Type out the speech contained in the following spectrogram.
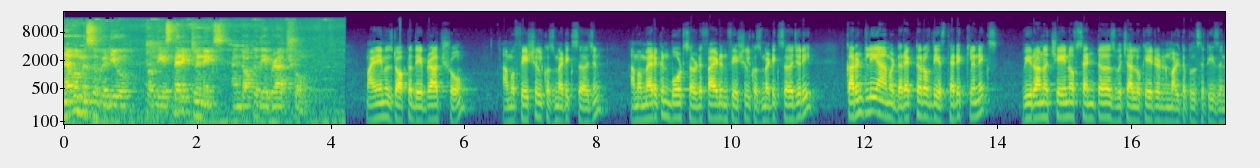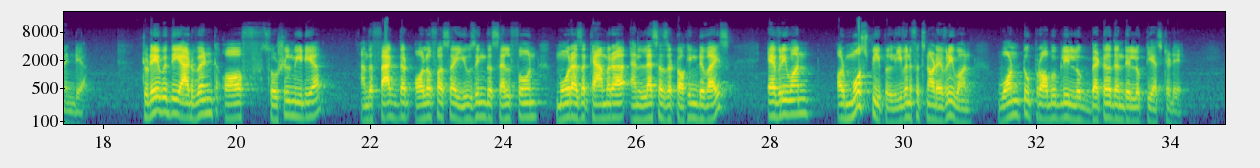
never miss a video from the Esthetic Clinics and Dr. Debraj Shome. My name is Dr. Debraj Shome. I'm a facial cosmetic surgeon. I'm American board certified in facial cosmetic surgery. Currently, I am a director of the Esthetic Clinics. We run a chain of centers which are located in multiple cities in India. Today, with the advent of social media and the fact that all of us are using the cell phone more as a camera and less as a talking device, everyone or most people, even if it's not everyone, want to probably look better than they looked yesterday.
